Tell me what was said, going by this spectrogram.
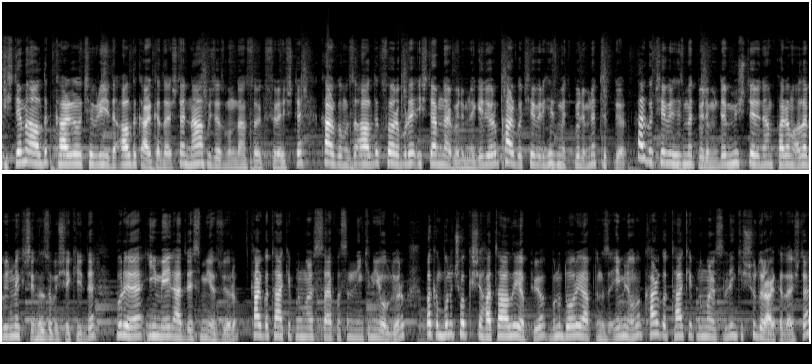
işlemi aldık. Kargolu çeviriyi de aldık arkadaşlar. Ne yapacağız bundan sonraki süreçte? Süreçte kargomuzu aldık. Sonra buraya işlemler bölümüne geliyorum. Kargo çeviri hizmet bölümüne tıklıyorum. Kargo çeviri hizmet bölümünde müşteriden paramı alabilmek için hızlı bir şekilde buraya e-mail adresimi yazıyorum. Kargo takip numarası sayfasının linkini yolluyorum. Bakın bunu çok kişi hatalı yapıyor. Bunu doğru yaptığınıza emin olun. Kargo takip numarası linki şudur arkadaşlar.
